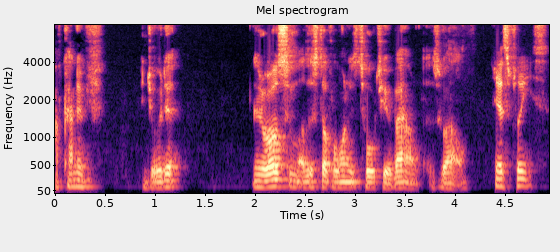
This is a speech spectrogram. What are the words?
I've kind of enjoyed it. There was some other stuff I wanted to talk to you about as well. Yes, please.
